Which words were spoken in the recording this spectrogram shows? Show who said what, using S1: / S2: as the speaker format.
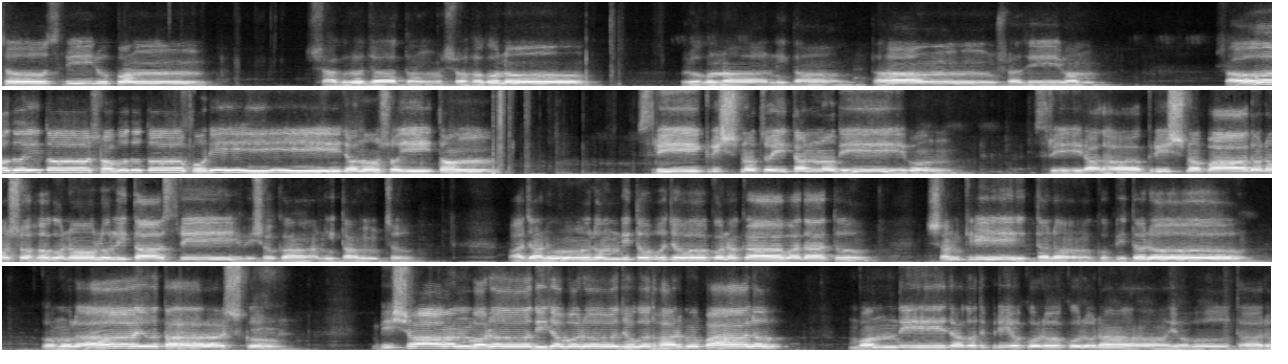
S1: চ শ্রীরূপং সাগ্রজতং সহগণ রঘুনানিতাং সজীব সদৈত সবদূত পরিজন সৈত শ্রীকৃষ্ণ চৈতন্য দেব শ্রীরাধা শ্রীরাধাকৃষ্ণপাদন সহগণ ললিতা শ্রীবিশকানিতাং চ অজানুলম্বিত ভুজ কনকাবদাত সংকীর্তন কপিতর কমলায়তাস্ক বিশ্বম্বর দ্বিজবর যোগধর্ম পাল বন্দে জগৎ প্রিয় করো করুণায়বতার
